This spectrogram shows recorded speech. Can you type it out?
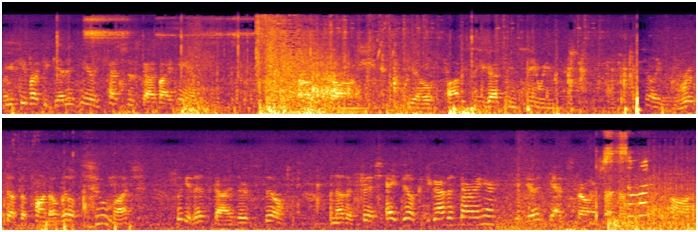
Let me see if I could get in here and catch this guy by hand. Oh gosh. You know, obviously you guys can see we recently ripped up the pond a little too much. Look at this, guys. There's still another fish. Hey, Dill, could you grab this guy right here? You good? Yeah, just throw him the Someone? pond.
